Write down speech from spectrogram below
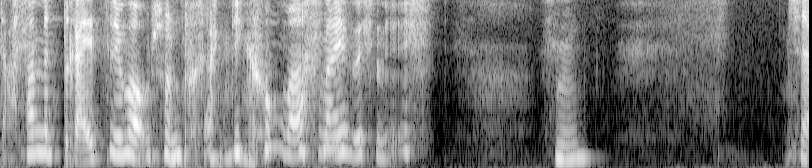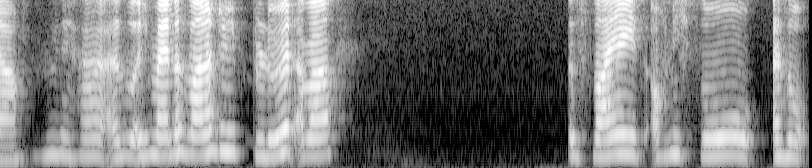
Darf man mit 13 überhaupt schon ein Praktikum machen? weiß ich nicht. Hm. Tja. Ja, also ich meine, das war natürlich blöd, aber es war ja jetzt auch nicht so, also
